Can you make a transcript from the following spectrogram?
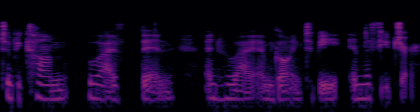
to become who I've been and who I am going to be in the future.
